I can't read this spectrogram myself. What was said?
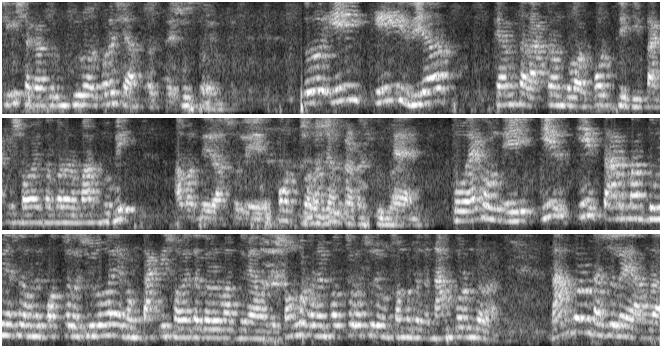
চিকিৎসা কার্যক্রম শুরু হওয়ার পরে সে আস্তে আস্তে সুস্থ হয়ে ওঠে তো এই এই রিয়াদ ক্যান্সার আক্রান্ত হওয়ার পর থেকে তাকে সহায়তা করার মাধ্যমে আমাদের আসলে পথ চলা শুরু হয়। হ্যাঁ। তো এখন এই এর এর তার মাধ্যমে আসলে আমাদের পথ চলা শুরু হয় এবং তাকে সহায়তা করার মাধ্যমে আমাদের সংগঠনের পথ চলা শুরু এবং সংগঠনের নামকরণ করা হয়। নামকরণটা আসলে আমরা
